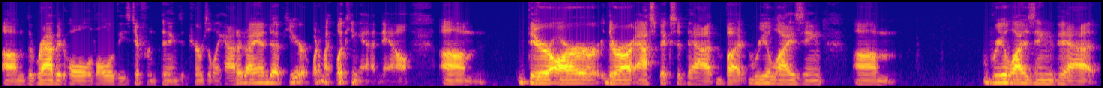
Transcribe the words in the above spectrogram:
um, the rabbit hole of all of these different things in terms of like how did I end up here? What am I looking at now? Um, there are there are aspects of that, but realizing um, realizing that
